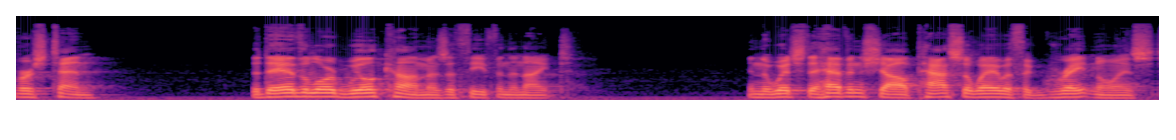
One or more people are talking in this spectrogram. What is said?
Verse 10 The day of the Lord will come as a thief in the night, in the which the heavens shall pass away with a great noise,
